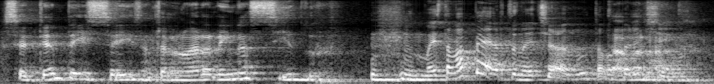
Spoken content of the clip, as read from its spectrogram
76, então não era nem nascido. Mas estava perto, né, Tiago? Estava pertinho. Nada.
